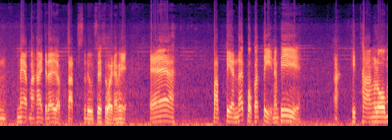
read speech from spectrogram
ลแนบมาให้จะได้แบบตัดดูสวยๆนะพี่แอร์ปรับเปลี่ยนได้ปกตินะพี่อะทิศทางลม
